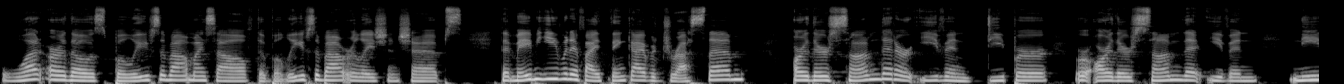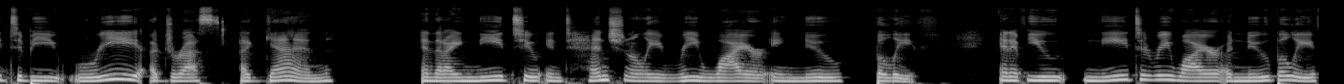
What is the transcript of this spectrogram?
what are those beliefs about myself, the beliefs about relationships that maybe even if I think I've addressed them, are there some that are even deeper or are there some that even need to be readdressed again and that I need to intentionally rewire a new belief. And if you need to rewire a new belief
